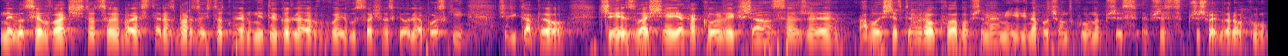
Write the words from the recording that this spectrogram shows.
negocjować to, co chyba jest teraz bardzo istotne nie tylko dla województwa śląskiego, dla Polski, czyli KPO. Czy jest właśnie jakakolwiek szansa, że albo jeszcze w tym roku, albo przynajmniej na początku no, przys, przys, przyszłego roku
